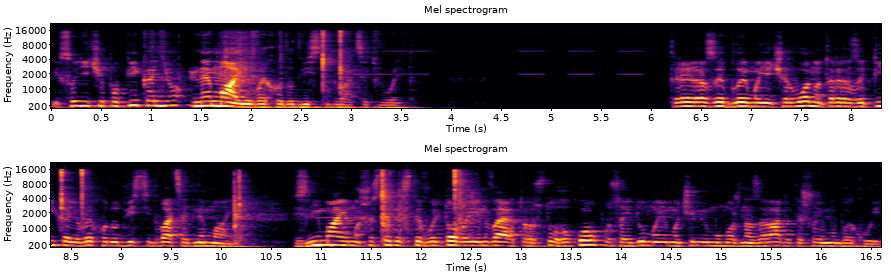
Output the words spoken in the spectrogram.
І судячи по піканню, немає виходу 220 вольт. Три рази блимає червоно, три рази пікає, виходу 220 немає. Знімаємо 60-вольтовий інвертор з того корпуса і думаємо, чим йому можна зарадити, що йому бракує.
